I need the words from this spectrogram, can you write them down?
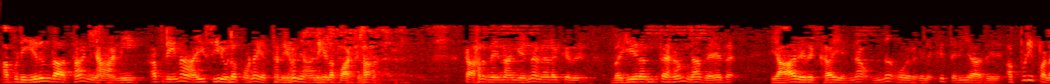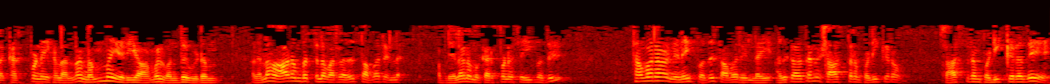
அப்படி இருந்தா தான் ஞானி. அப்படின்னா ஐசியூல போனா எத்தனையோ ஞானிகளை பார்க்கலாம். காரணம் நாங்க என்ன நடக்குது? பகிரந்தனம் ந வேத. யார் இருக்கா என்ன? ஒண்ணு அவர்களுக்கு தெரியாது. அப்படி பல கற்பனைகள் எல்லாம் நம்ம எரியாமல் வந்து விடும் அதெல்லாம் ஆரம்பத்துல வர்றது தவறு இல்லை அப்படியெல்லாம் நம்ம கற்பனை செய்வது தவறா நினைப்பது தவறில்லை. அதுக்காக தானே சாஸ்திரம் படிக்கிறோம். சாஸ்திரம் படிக்கிறதே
